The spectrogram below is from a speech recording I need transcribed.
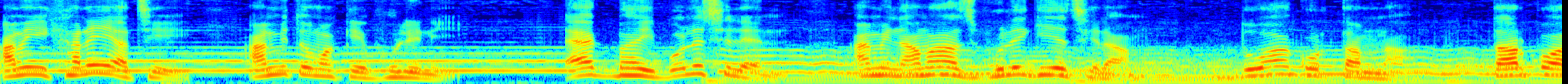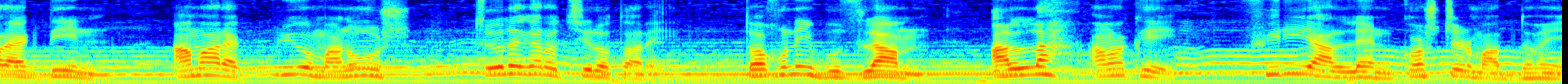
আমি এখানেই আছি, আমি তোমাকে ভুলিনি। এক ভাই বলেছিলেন, আমি নামাজ ভুলে গিয়েছিলাম, দোয়া করতাম না। তারপর একদিন আমার এক প্রিয় মানুষ চলে গেল চিরতরে। তখনই বুঝলাম, আল্লাহ আমাকে ফিরিয়ে আনলেন কষ্টের মাধ্যমে।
